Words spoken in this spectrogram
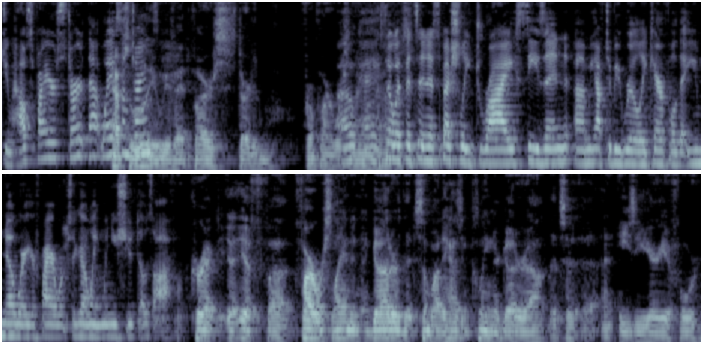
Do house fires start that way Absolutely. sometimes? We've had fires started from fireworks. landing Okay, so if it's an especially dry season, um, you have to be really careful that you know where your fireworks are going when you shoot those off. Correct. If uh, fireworks land in a gutter that somebody hasn't cleaned their gutter out, that's a, a, an easy area for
